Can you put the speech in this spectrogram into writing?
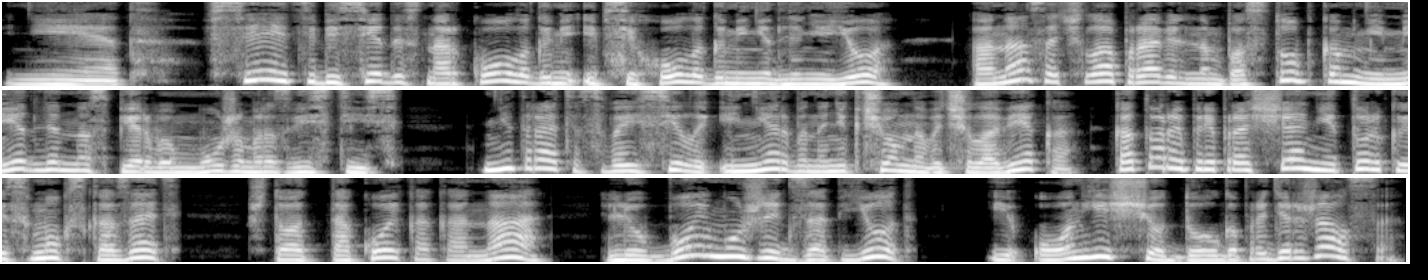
Нет, все эти беседы с наркологами и психологами не для нее. Она сочла правильным поступком немедленно с первым мужем развестись, не тратя свои силы и нервы на никчемного человека, который при прощании только и смог сказать, что от такой, как она, любой мужик запьет, и он еще долго продержался.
